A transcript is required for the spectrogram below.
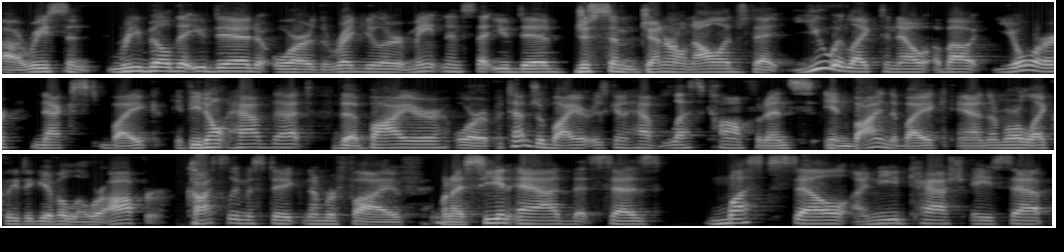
uh, recent rebuild that you did or the regular maintenance that you did, just some general knowledge that you would like to know about your next bike. If you don't have that, the buyer or potential buyer is going to have less confidence in buying the bike and they're more likely to give a lower offer. Costly mistake number five when I see an ad that says must sell, I need cash ASAP,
